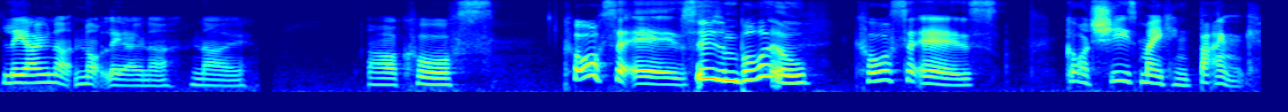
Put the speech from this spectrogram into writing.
Leona, not Leona. No. Oh, of course. Of course it is. Susan Boyle. Of course it is. God, she's making bank.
